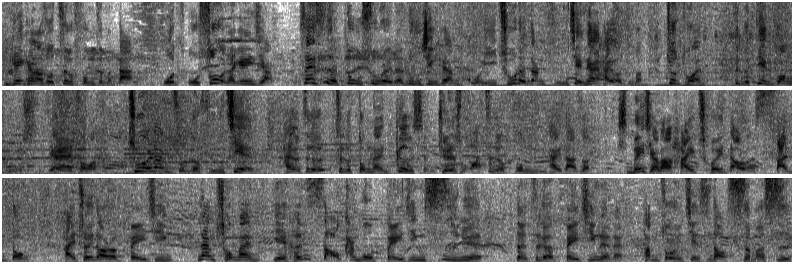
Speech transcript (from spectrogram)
你可以看到说这个风这么大，我我说我来跟你讲。这次的杜苏芮的路径非常诡异，除了让福建，你看还有什么？就突然这个电光火石这样的状况，除了让整个福建，还有这个这个东南各省觉得说哇，这个风雨太大之外，没想到还吹到了山东，还吹到了北京，让从来也很少看过北京肆虐的这个北京人呢，他们终于见识到什么是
